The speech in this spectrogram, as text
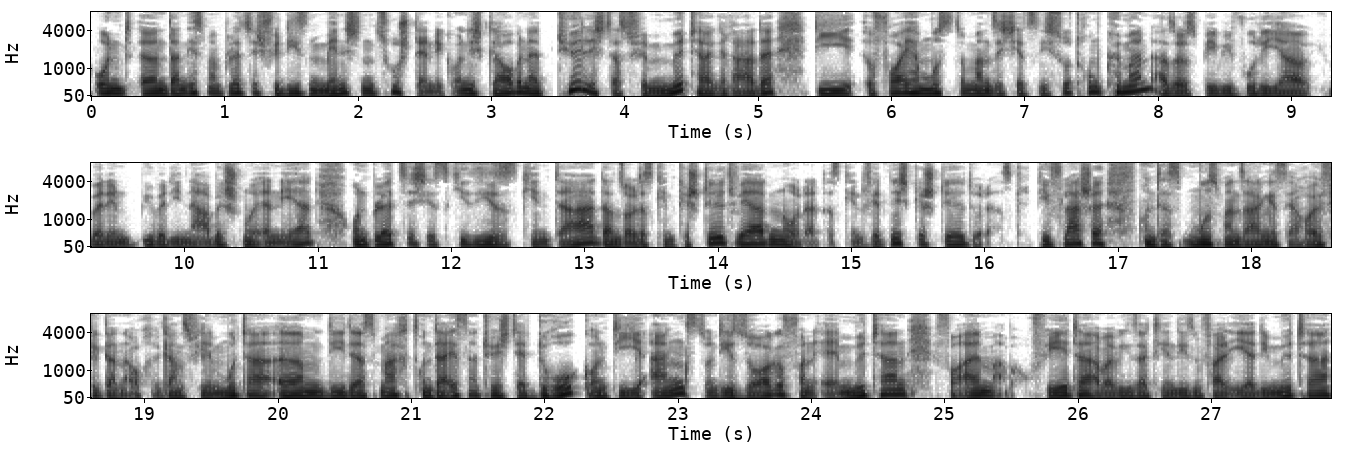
Und äh, dann ist man plötzlich für diesen Menschen zuständig. Und ich glaube natürlich, dass für Mütter gerade, die vorher musste man sich jetzt nicht so drum kümmern. Also das Baby wurde ja über den, über die Nabelschnur ernährt. Und plötzlich ist dieses Kind da, dann soll das Kind gestillt werden oder das Kind wird wird nicht gestillt oder es kriegt die Flasche. Und das muss man sagen, ist ja häufig dann auch ganz viel Mutter, ähm, die das macht. Und da ist natürlich der Druck und die Angst und die Sorge von äh, Müttern, vor allem aber auch Väter, aber wie gesagt hier in diesem Fall eher die Mütter,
